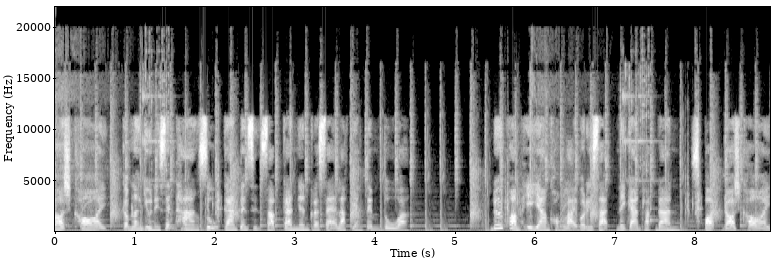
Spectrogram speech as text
d o g e c o i กำลังอยู่ในเส้นทางสู่การเป็นสินทรัพย์การเงินกระแสหลักอย่างเต็มตัว ด้วยความพยายามของหลายบริษัทในการผลักดัน Spot Dogecoin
